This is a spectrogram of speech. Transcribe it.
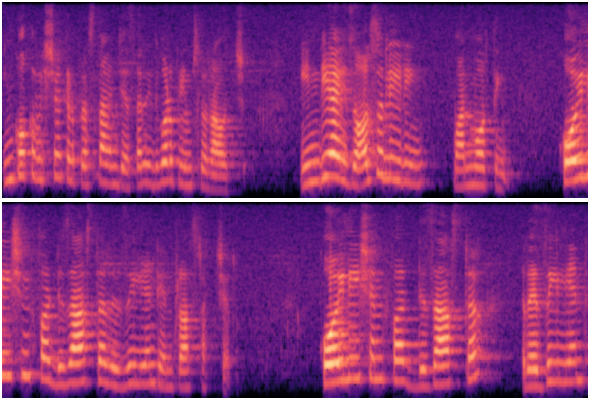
ఇంకొక విషయం ఇక్కడ ప్రస్తావించేశారు ఇది కూడా ఫిలిమ్స్లో రావచ్చు. India is also leading one more thing coalition for disaster resilient infrastructure coalition for disaster resilient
